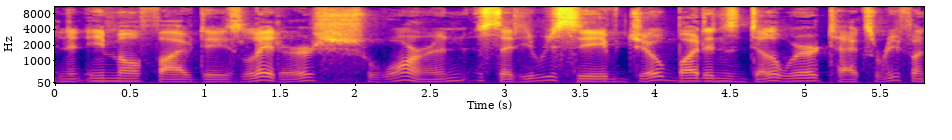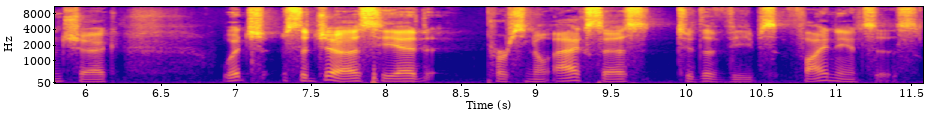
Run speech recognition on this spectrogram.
In an email five days later, Schwerin said he received Joe Biden's Delaware tax refund check, which suggests he had personal access to the Veep's finances.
